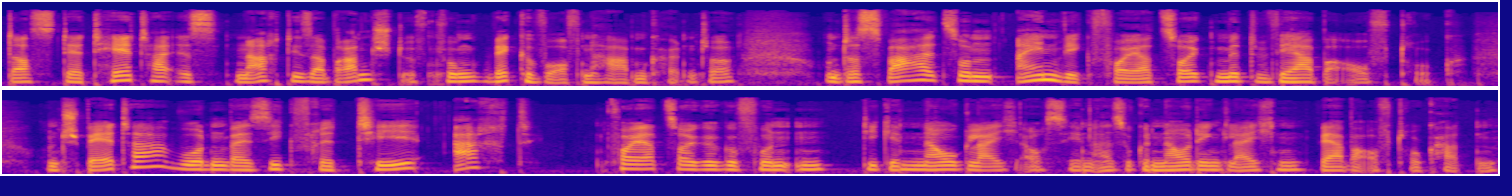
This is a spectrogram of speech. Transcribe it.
dass der Täter es nach dieser Brandstiftung weggeworfen haben könnte. Und das war halt so ein Einwegfeuerzeug mit Werbeaufdruck. Und später wurden bei Siegfried T. acht Feuerzeuge gefunden, die genau gleich aussehen, also genau den gleichen Werbeaufdruck hatten.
